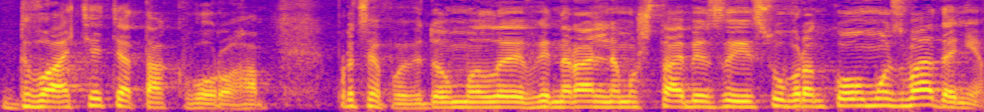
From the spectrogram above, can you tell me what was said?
20 атак ворога. Про це повідомили в генеральному штабі ЗСУ в ранковому зведенні.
